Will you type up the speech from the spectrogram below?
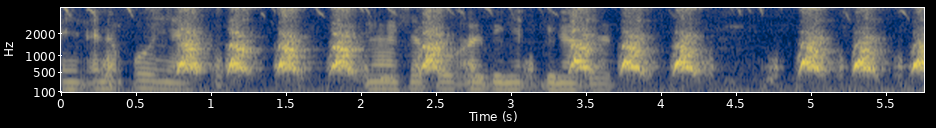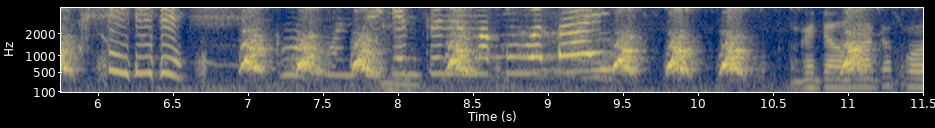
Ayan, alam po niya na siya po ay bin- binablog. Kung muntikan ka na makuha tayo. Magandang umaga po.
